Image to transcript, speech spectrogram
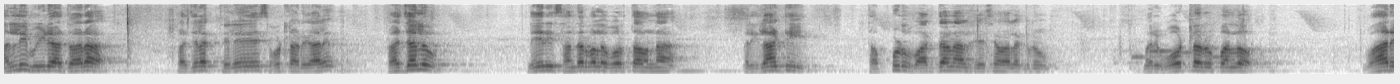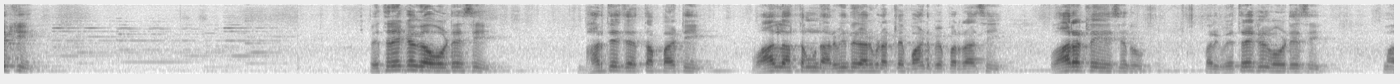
మళ్ళీ మీడియా ద్వారా ప్రజలకు తెలియజేసి ఓట్లు అడగాలి. ప్రజలు నేను ఈ సందర్భంలో కోరుతా ఉన్నా మరి ఇలాంటి తప్పుడు వాగ్దానాలు చేసే వాళ్ళకును మరి ఓట్ల రూపంలో వారికి వ్యతిరేకంగా ఓటేసి భారతీయ జనతా పార్టీ వాళ్ళు అంతకుముందు అరవింద్ గారు కూడా అట్లే బాండ్ పేపర్ రాసి వారు అట్లే చేసినారు వారికి వ్యతిరేకంగా ఓటేసి మా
